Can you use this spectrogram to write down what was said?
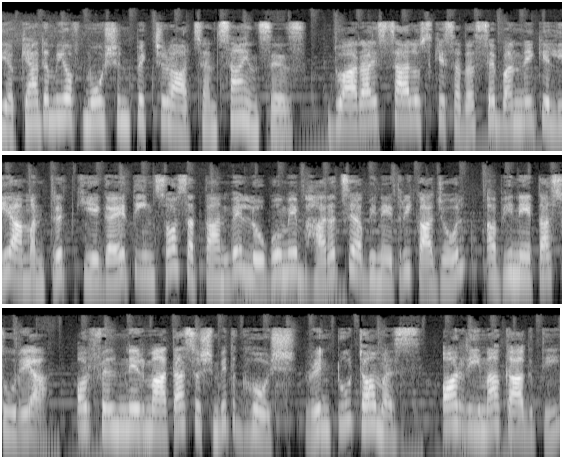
the Academy of Motion Picture Arts and Sciences द्वारा इस साल उसके सदस्य बनने के लिए आमंत्रित किए गए तीन लोगों में भारत से अभिनेत्री काजोल, अभिनेता सूर्या और फ़िल्म निर्माता सुष्मित घोष, रिंटू टॉमस और रीमा कागती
